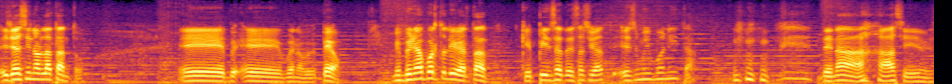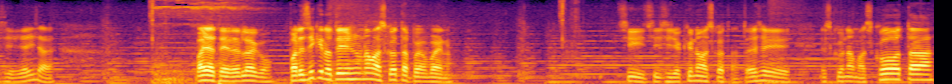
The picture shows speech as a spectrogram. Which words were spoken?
Ella sí no habla tanto. Eh, eh, bueno, veo. Bienvenido a Puerto Libertad. ¿Qué piensas de esta ciudad? Es muy bonita. de nada. Ah, sí, sí, está. Váyate, de luego. Parece que no tienes una mascota, pero bueno. Sí, sí, sí, yo quiero una mascota. Entonces, eh, es que una mascota.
